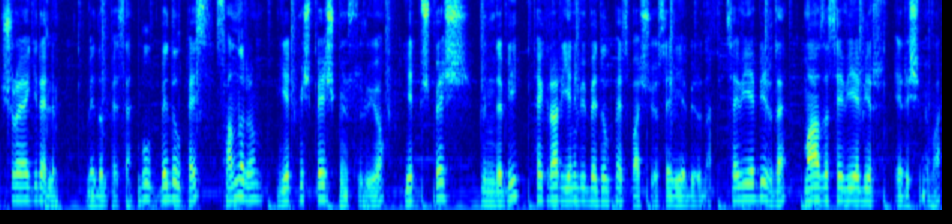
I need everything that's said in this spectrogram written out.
Şuraya girelim. Battle Pass'e. Bu Battle Pass sanırım 75 gün sürüyor. 75 günde bir tekrar yeni bir Battle Pass başlıyor seviye 1'den. Seviye 1'de mağaza seviye 1 erişimi var.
